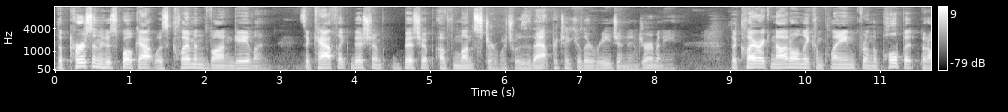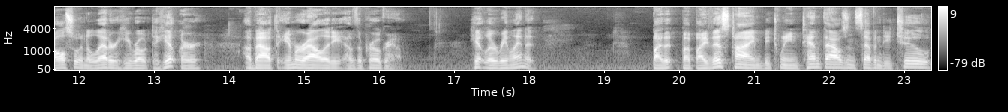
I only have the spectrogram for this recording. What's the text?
The person who spoke out was Clemens von Galen. A Catholic bishop, bishop of Munster, which was that particular region in Germany. The cleric not only complained from the pulpit, but also in a letter he wrote to Hitler about the immorality of the program. Hitler relented. By the, but by this time, between 10,072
